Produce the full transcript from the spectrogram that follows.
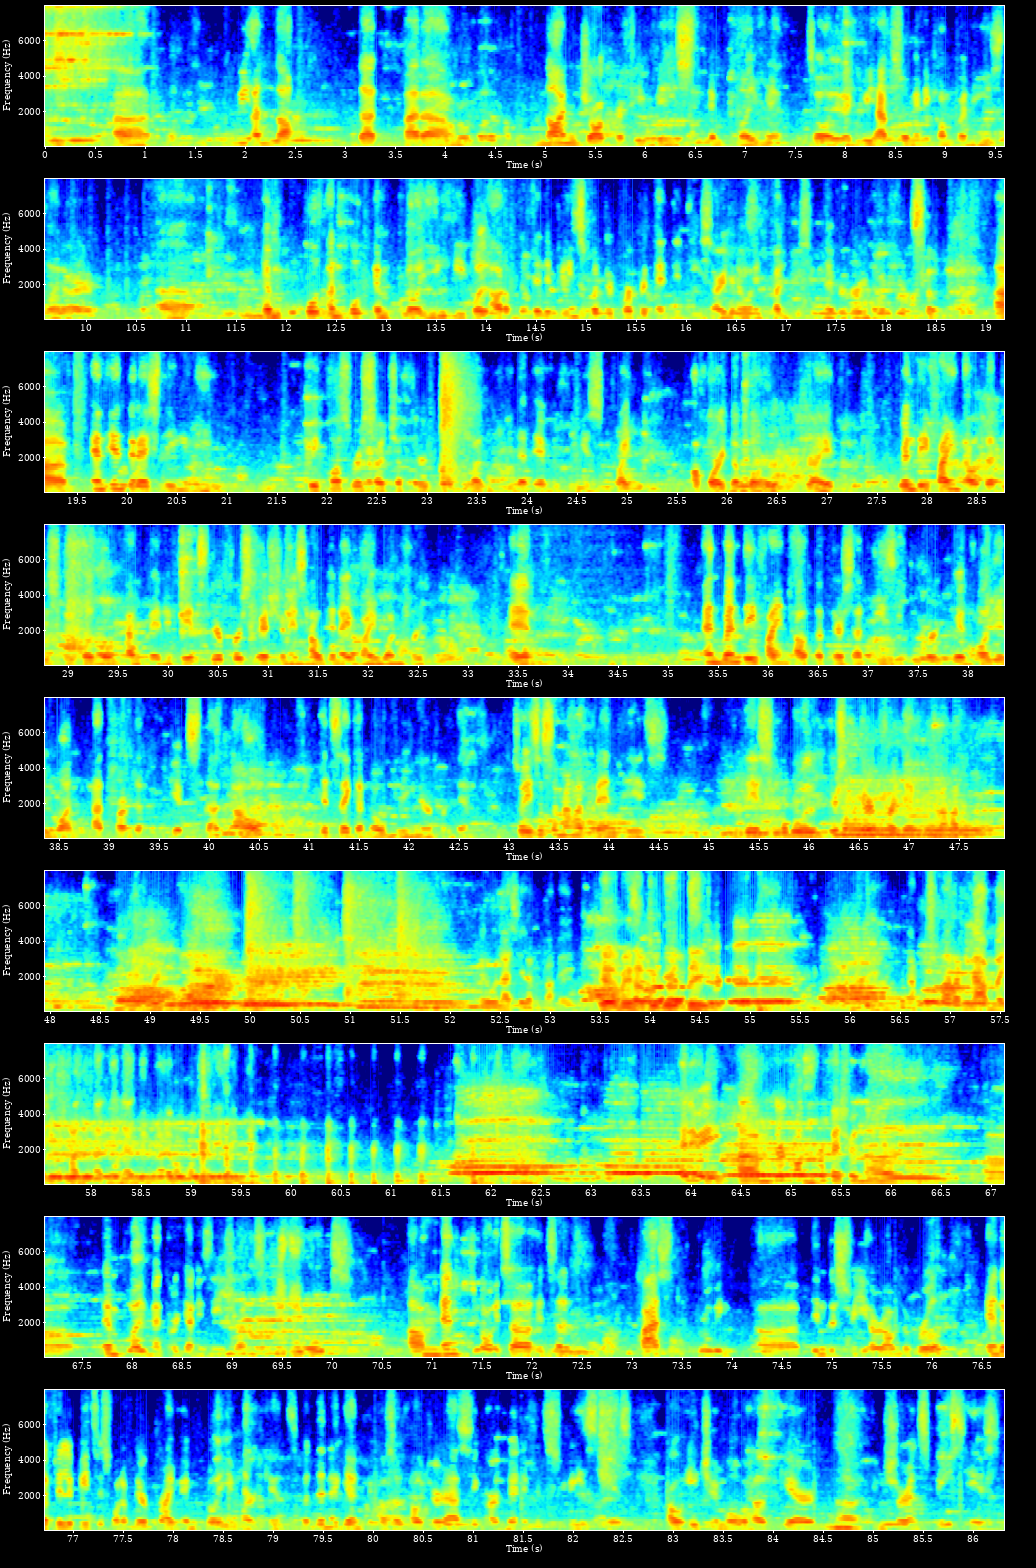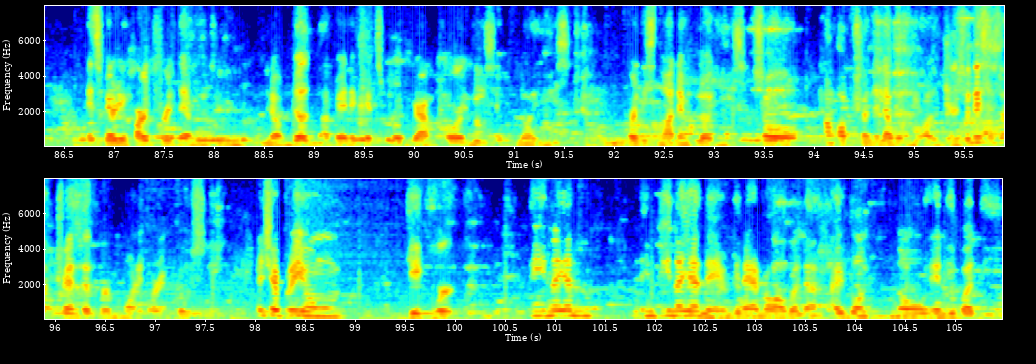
uh, we unlocked that para non-geography based employment. So like we have so many companies that are uh, em- quote unquote employing people out of the Philippines, but their corporate entities are you know in countries you've never heard of. So, um, and interestingly, because we're such a third world country that everything is quite affordable, right? When they find out that these people don't have benefits, their first question is, "How can I buy one for you?" And and when they find out that there's an easy to work with all-in-one platform that gives that out, it's like a no-brainer for them. So isa sa mga trend is this whole, there's a term for them, yung mga, pero wala silang pake. Yeah, may happy birthday. Tapos parang lama yung kanta nila, di ba? Ewan ko narinig. Anyway, um, they're called professional uh, employment organizations, PEOs. Um, Mm. And you know, it's a it's a fast growing uh, industry around the world, and the Philippines is one of their prime employee markets. But then again, because of how Jurassic our benefit space is, how HMO healthcare uh, insurance space is, it's very hard for them to you know build a benefits program for these employees, for these non-employees. So ang option nila would be all there. So this is a trend that we're monitoring closely. And syempre yung gig work, hindi na yan, hindi na yan eh, hindi na yan mawawala. I don't know anybody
